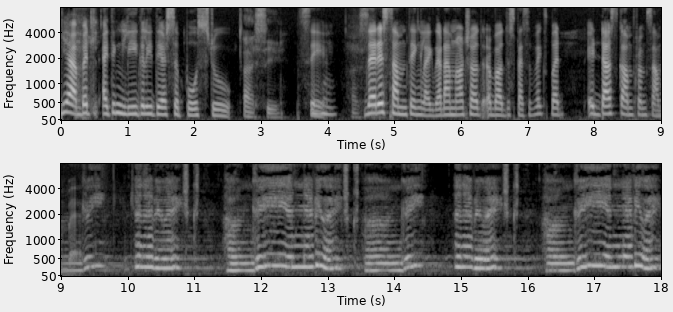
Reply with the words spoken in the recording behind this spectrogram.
yeah but i think legally they're supposed to I see. say Mhm. I see. there is something like that i'm not sure th- about the specifics but it does come from somewhere Hungry in every way. Hungry in every way. Hungry in every way. Hungry in every way.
